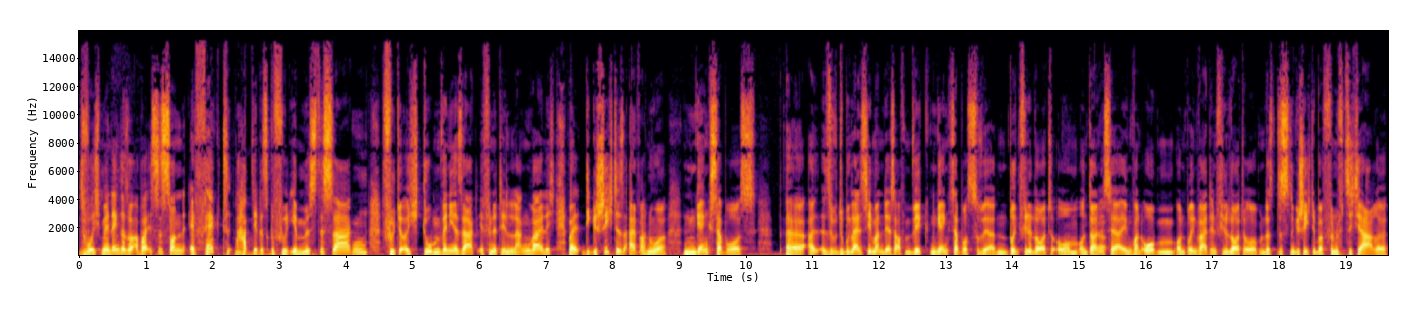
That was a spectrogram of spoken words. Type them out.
So, Wo ich mir denke, so, aber ist es so ein Effekt? Habt ihr das Gefühl, ihr müsst es sagen? Fühlt ihr euch dumm, wenn ihr sagt, ihr findet den langweilig? Weil die Geschichte ist einfach nur ein Gangsterboss äh, also du begleitest jemanden, der ist auf dem Weg, ein Gangsterboss zu werden, bringt viele Leute um und dann Ja. ist er irgendwann oben und bringt weiterhin viele Leute um. Und das, das ist eine Geschichte über 50 Jahre.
